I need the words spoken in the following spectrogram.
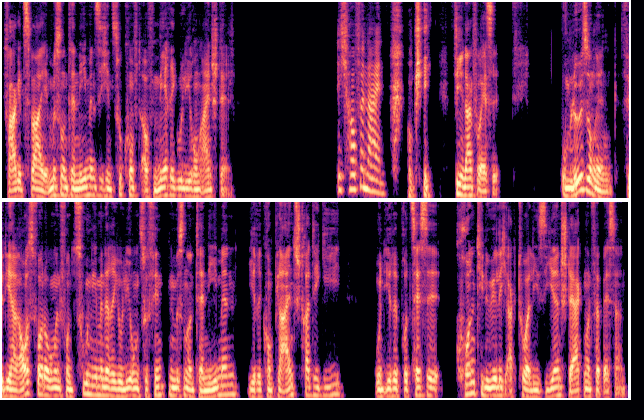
Frage zwei, müssen Unternehmen sich in Zukunft auf mehr Regulierung einstellen? Ich hoffe nein. Okay, vielen Dank, Frau Esse. Um Lösungen für die Herausforderungen von zunehmender Regulierung zu finden, müssen Unternehmen ihre Compliance-Strategie und ihre Prozesse kontinuierlich aktualisieren, stärken und verbessern.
